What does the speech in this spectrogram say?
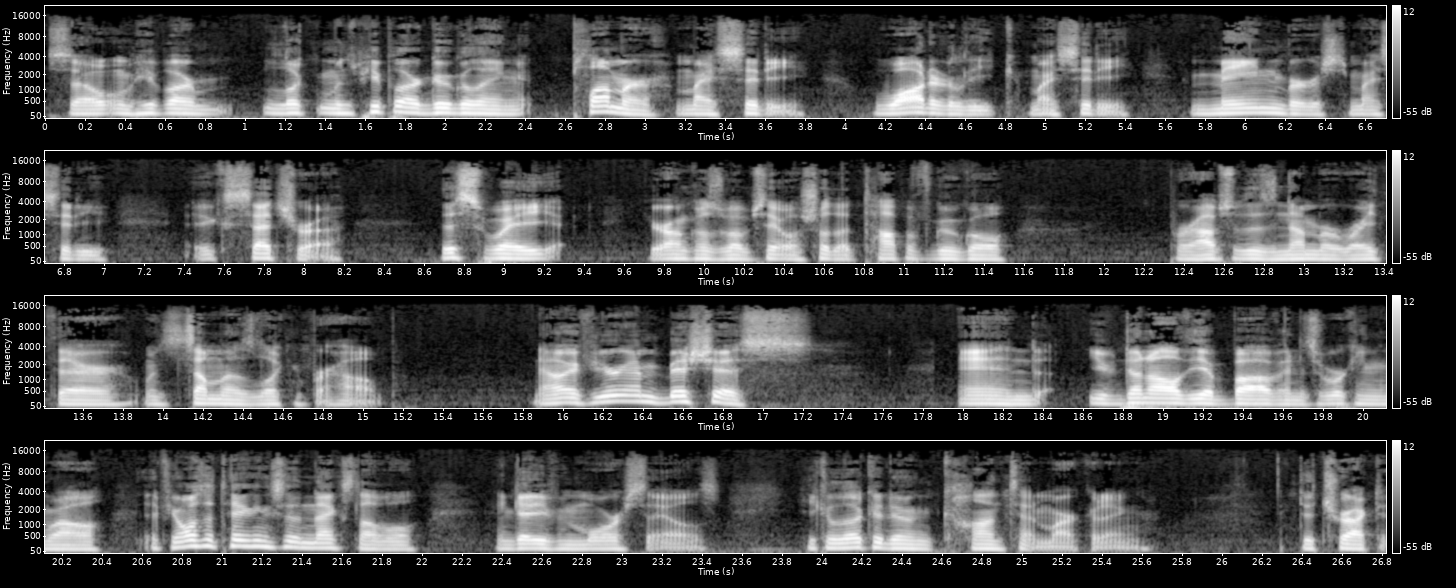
So when people are look when people are googling plumber my city, water leak my city, main burst my city, etc. This way your uncle's website will show the top of Google, perhaps with his number right there when someone is looking for help. Now if you're ambitious and you've done all the above and it's working well, if you want to take things to the next level and get even more sales, he can look at doing content marketing to attract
